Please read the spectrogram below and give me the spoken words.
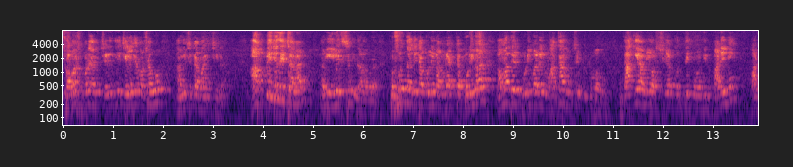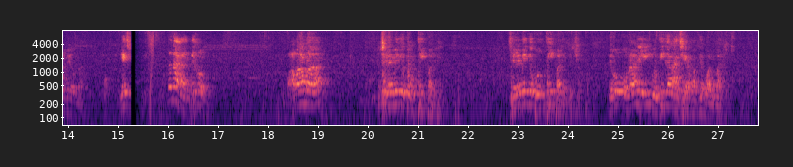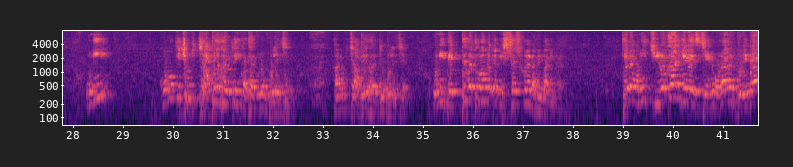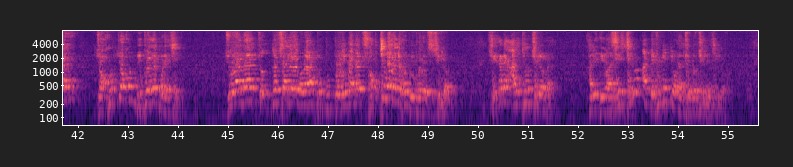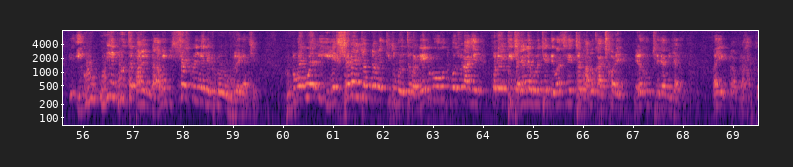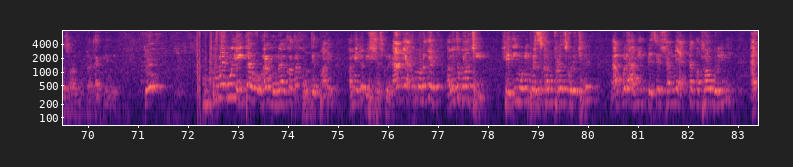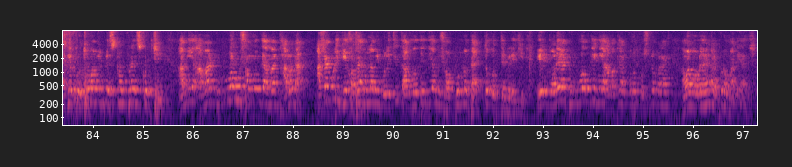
ছ মাস পরে আমি ছেড়ে দিয়ে ছেলেকে বসাবো, আমি সেটা মানছি না। আপনি যদি চালান, আমি ইলেকশনই দাঁড়াবো না। প্রসন্দা যেটা বললেন, আমরা একটা পরিবার, আমাদের পরিবারের মাথা হচ্ছে টুটুবাবু তাকে আমি অস্বীকার করতে কোনোদিন পারিনি, পারবেও. না। না দেখুন বাবা মা ছেলে মেয়েকে বলতেই পারে। ছেলে মেয়েকে বলতেই পারে কিছু। এবং ওনার এই অধিকার আছে আমাকে বলবার। উনি কোনো কিছুর চাপে হয়তো এই কথাগুলো বলেছেন। কারণ চাপে হয়তো বলেছেন। উনি ব্যক্তিগতভাবে এটা বিশ্বাস করেন, আমি মানি না। কেন? উনি চিরকাল জেনে এসছেন, ওনার পরিবার যখন যখন বিপদে পড়েছে, দু হাজার চোদ্দ সালে ওনার পরিবারের সবচেয়ে বড় যখন বিপদ এসেছিল সেখানে আর কেউ ছিল না। খালি দেবাশিস ছিল আর ডেফিনেটলি ওনার ছোট ছেলে ছিল। এগুলো উনি ভুলতে পারেন না। আমি বিশ্বাস করি না যে টুটুবাবু ভুলে গেছে। টুটুবাবু আর ইলেকশনের জন্য অনেক কিছু বলতে পারেন। এই টুটুবাবু দু বছর আগে কোনো একটি চ্যানেলে বলেছে দেবাশিসের চেয়ে ভালো কাজ করে। এরকম ছেলে আমি জানি না। ভাই, একটু আপনার হাতটা সরান টাকা তো টুটুবাবু এইটা ওনার মনের কথা হতে পারে না। আমি এটা বিশ্বাস করি না। আমি এখন ওনাকে আমি তো বলছি সেদিন উনি প্রেস কনফারেন্স করেছিলেন। তারপরে আমি প্রেসের সামনে একটা কথাও বলিনি। আজকে প্রথম আমি প্রেস কনফারেন্স করছি। আমি আমার টুকুবাবু সম্বন্ধে আমার ধারণা, আশা করি যে কথাগুলো আমি বলেছি, তার মধ্যে দিয়ে আমি সম্পূর্ণ ব্যক্ত করতে পেরেছি। এরপরে আর টুকুবাবুকে নিয়ে আমাকে আর কোনো প্রশ্ন করার আমার মনে হয় না আর কোনো মানে আছে।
